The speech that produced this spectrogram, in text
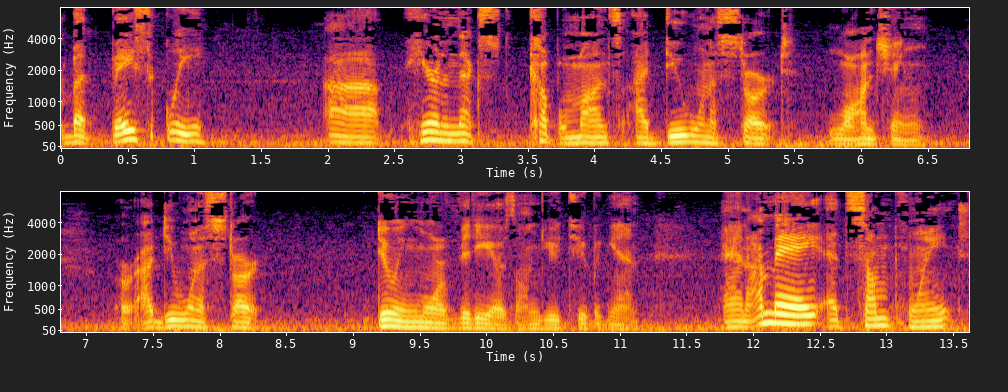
but basically, uh, here in the next couple months, I do want to start launching, or I do want to start doing more videos on YouTube again. And I may, at some point,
